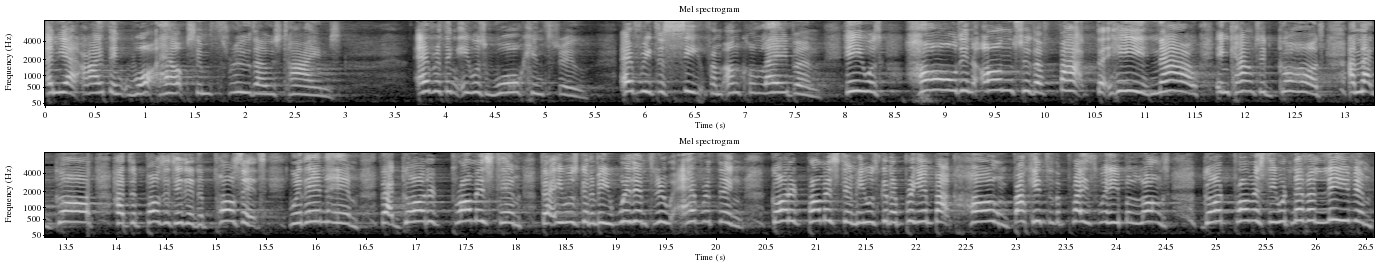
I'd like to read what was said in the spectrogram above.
And yet, I think what helps him through those times, everything he was walking through, every deceit from Uncle Laban. He was holding on to the fact that he now encountered God and that God had deposited a deposit within him, that God had promised him that he was going to be with him through everything. God had promised him he was going to bring him back home, back into the place where he belongs. God promised he would never leave him,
